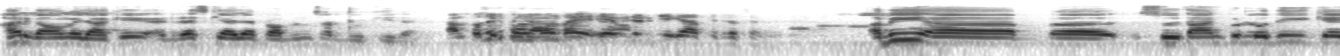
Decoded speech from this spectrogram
हर गांव में जाके एड्रेस किया जाए प्रॉब्लम्स और दूर की जाए हम तो कौन कौन सा एरिया विजिट किया गया आपकी तरफ से अभी अ, अ, सुल्तानपुर लोधी के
